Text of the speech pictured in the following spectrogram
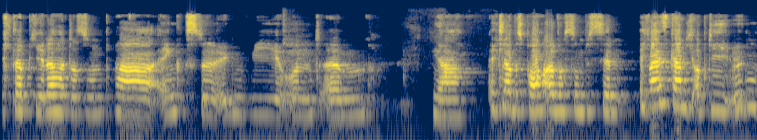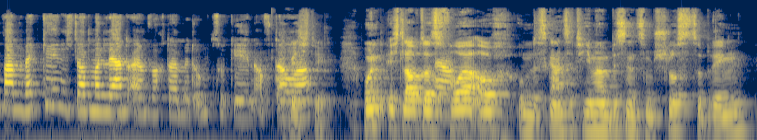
ich glaube, jeder hat da so ein paar Ängste irgendwie und ähm, ja, ich glaube, es braucht einfach so ein bisschen. Ich weiß gar nicht, ob die irgendwann weggehen. Ich glaube, man lernt einfach damit umzugehen auf Dauer. Richtig. Und ich glaube, du hast Ja. vorher auch, um das ganze Thema ein bisschen zum Schluss zu bringen,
